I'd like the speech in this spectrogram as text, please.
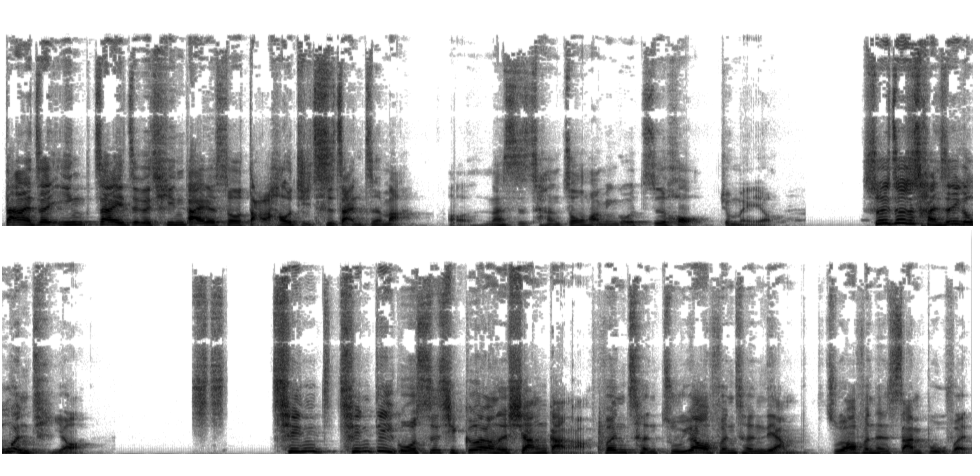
当然，在英在这个清代的时候打了好几次战争嘛，哦，那是从中华民国之后就没有，所以这就产生一个问题哦。清清帝国时期割让的香港啊，分成主要分成两，主要分成三部分，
